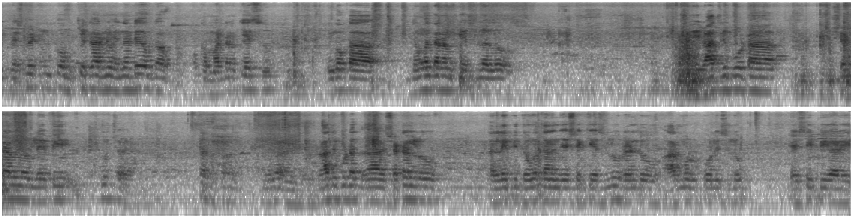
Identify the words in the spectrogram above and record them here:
ఈ ప్రెస్ మీట్ ఇంకో ముఖ్య కారణం ఏంటంటే ఒక ఒక మర్డర్ కేసు ఇంకొక దొంగతనం కేసులలో ఈ రాత్రిపూట షటర్లు లేపి కూర్చోరా రాత్రిపూట షటర్లు లేపి దొంగతనం చేసే కేసులు రెండు ఆర్మూర్ పోలీసులు ఏసీపీ గారి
